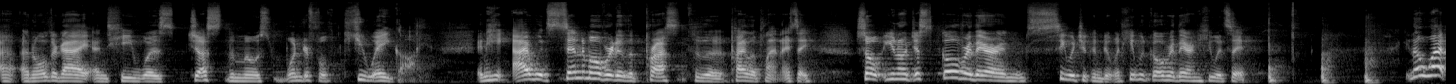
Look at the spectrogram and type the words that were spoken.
uh, an older guy, and he was just the most wonderful QA guy. And he, I would send him over to the process, to the pilot plant. I say, so you know, just go over there and see what you can do. And he would go over there and he would say, you know what?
